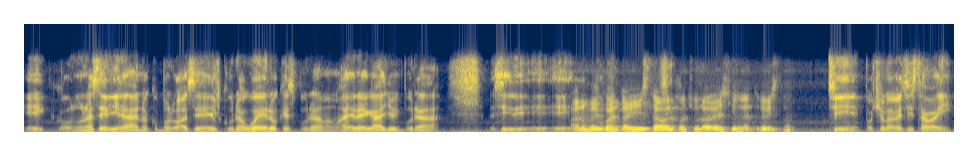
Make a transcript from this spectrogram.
eh, con una seriedad, no como lo hace el cura Agüero, que es pura mamadera de gallo y pura... decir, eh, eh, ah, no me di cuenta, ¿ahí estaba el Pocho Lavesi en la entrevista? Sí, el Pocho Lavesi estaba ahí.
